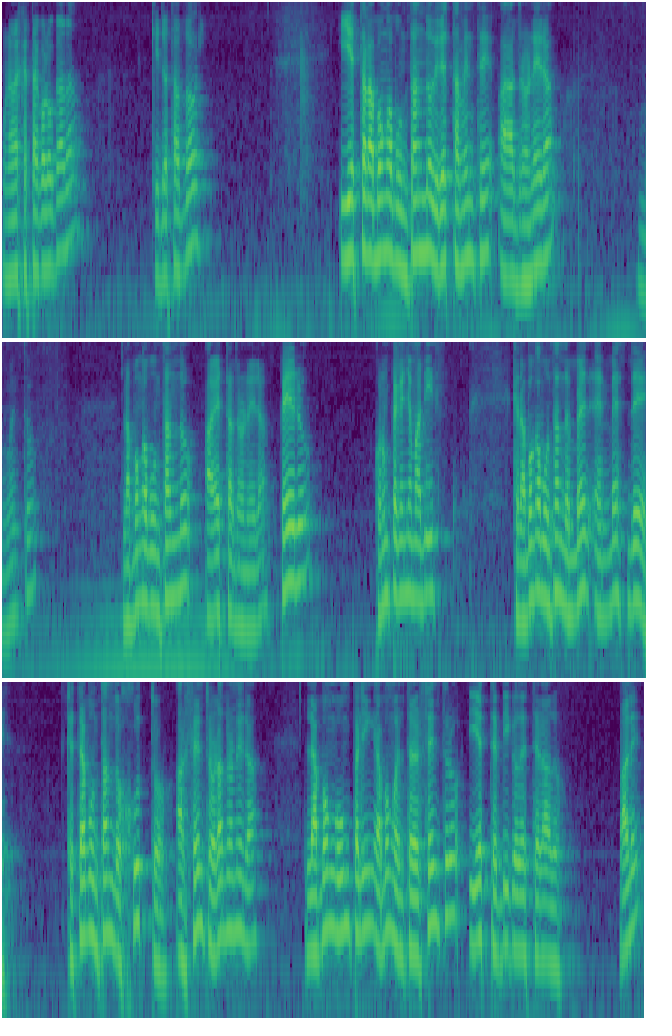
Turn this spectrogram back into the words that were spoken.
Una vez que está colocada, quito estas dos y esta la pongo apuntando directamente a la tronera. Un momento. La pongo apuntando a esta tronera, pero con un pequeño matiz que la ponga apuntando en vez, en vez de que esté apuntando justo al centro de la tronera, la pongo un pelín, la pongo entre el centro y este pico de este lado, ¿vale?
